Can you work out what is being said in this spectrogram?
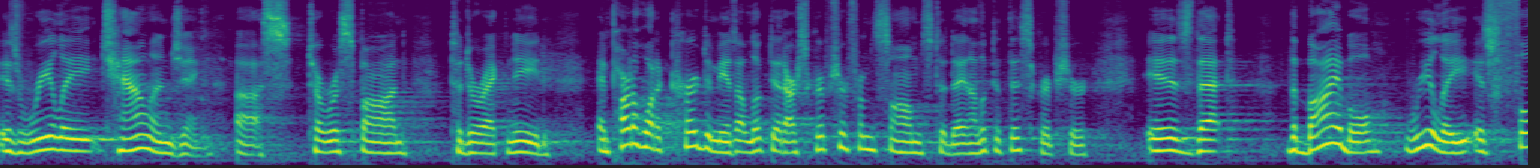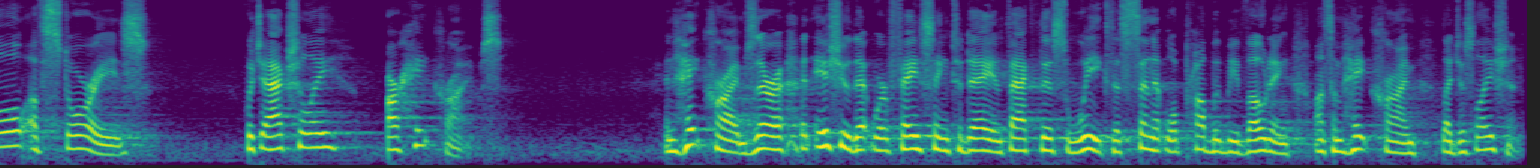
is really challenging us to respond to direct need. And part of what occurred to me as I looked at our scripture from Psalms today, and I looked at this scripture, is that the Bible really is full of stories which actually are hate crimes and hate crimes. They're an issue that we're facing today. In fact, this week, the Senate will probably be voting on some hate crime legislation.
